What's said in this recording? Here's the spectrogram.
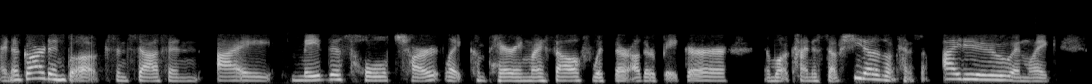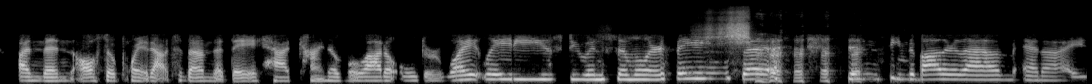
Ina Garten books and stuff. And I made this whole chart, like comparing myself with their other baker and what kind of stuff she does, what kind of stuff I do. And like, and then also pointed out to them that they had kind of a lot of older white ladies doing similar things that didn't seem to bother them and I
